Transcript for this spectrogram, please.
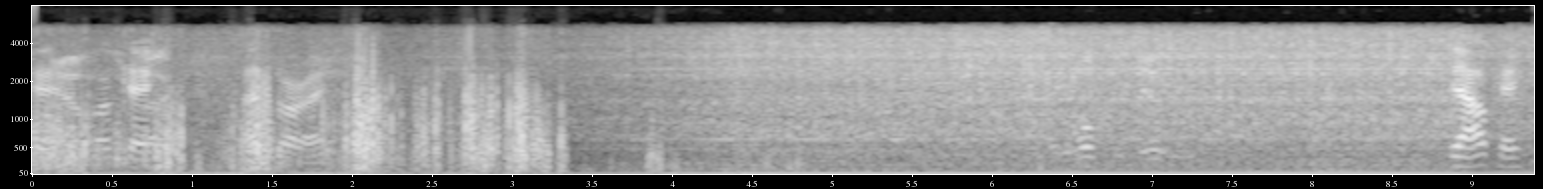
okay, you okay. That's all right. Yeah, okay.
